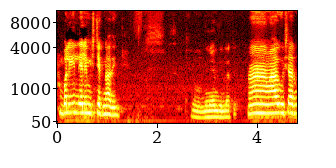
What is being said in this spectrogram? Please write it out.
బలి వీళ్ళు మిస్టేక్ నాది ఉమ్, నేనేం తినలేదు ఆ, బాగా హుషారు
